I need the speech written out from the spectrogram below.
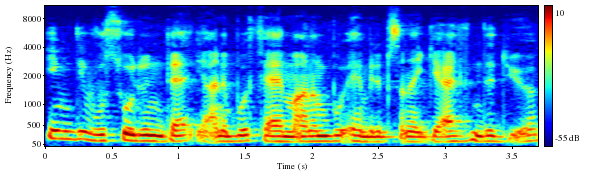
imdi vusulünde yani bu fermanın bu emrim sana geldiğinde diyor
